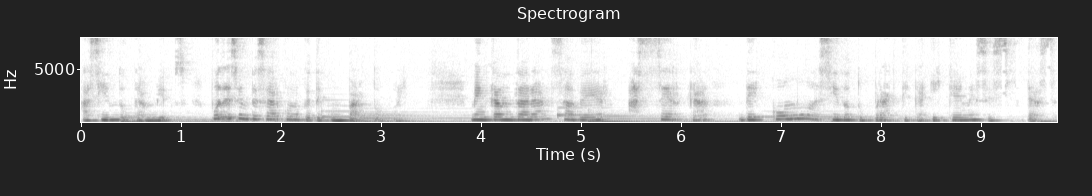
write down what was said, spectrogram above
haciendo cambios, puedes empezar con lo que te comparto hoy. Me encantará saber acerca de cómo ha sido tu práctica y qué necesitas.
